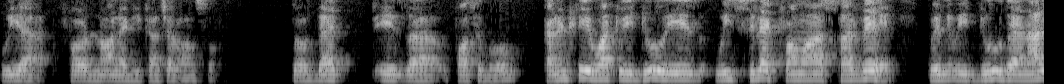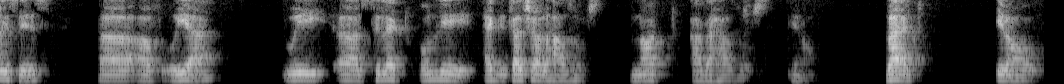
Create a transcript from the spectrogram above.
WEA for non-agriculture also. So that is uh, possible. Currently, what we do is we select from our survey, when we do the analysis uh, of WEA, we uh, select only agricultural households, not other households, you know. But, you know,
